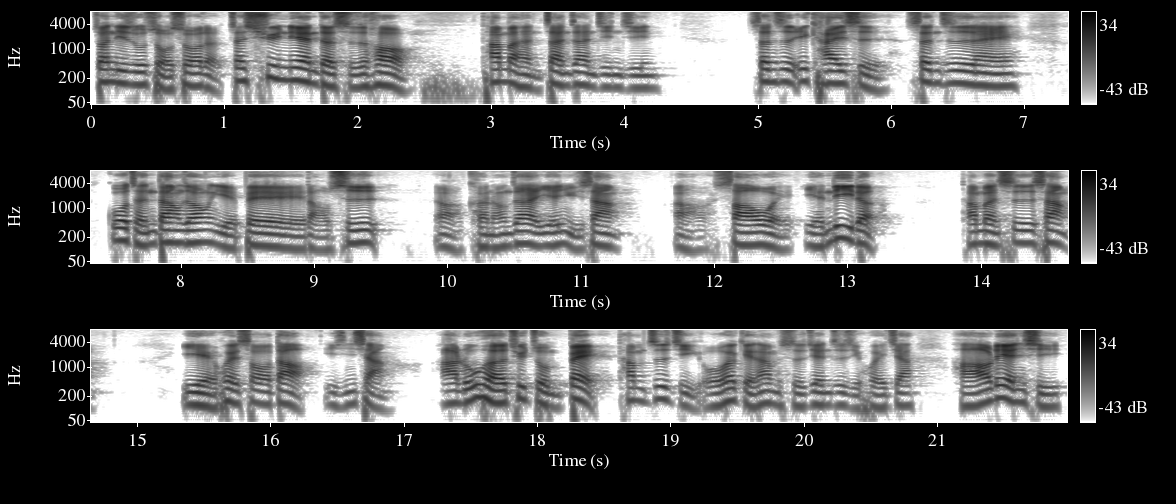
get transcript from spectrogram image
专题组所说的，在训练的时候，他们很战战兢兢，甚至一开始，甚至呢，过程当中也被老师啊，可能在言语上啊稍微严厉的，他们事实上也会受到影响。啊，如何去准备？他们自己，我会给他们时间自己回家好好练习。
